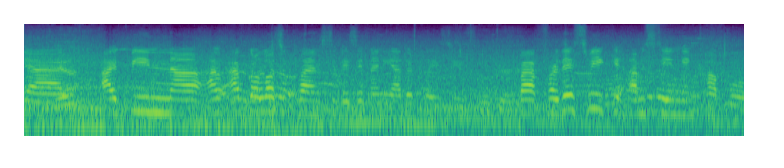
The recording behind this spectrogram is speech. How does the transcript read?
Yeah. Yeah? I've been. Uh, I, I've got lots of plans to visit many other places. Okay. But for this week, I'm staying in Kabul.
